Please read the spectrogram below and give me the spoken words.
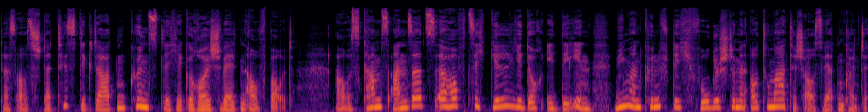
das aus Statistikdaten künstliche Geräuschwelten aufbaut. Aus Kamps Ansatz erhofft sich Gill jedoch Ideen, wie man künftig Vogelstimmen automatisch auswerten könnte.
